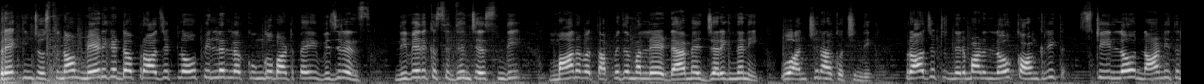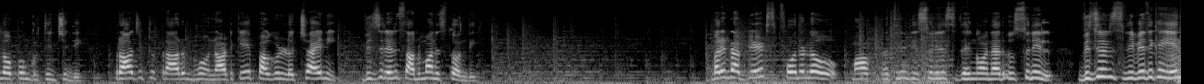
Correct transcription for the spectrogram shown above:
బ్రేకింగ్ చూస్తున్నాం మేడిగడ్డ ప్రాజెక్టులో పిల్లర్ల కుంగుబాటుపై విజిలెన్స్ నివేదిక సిద్ధం చేసింది. మానవ తప్పిదం వల్లే డ్యామేజ్ జరిగిందని ఓ అంచనాకొచ్చింది. ప్రాజెక్టు నిర్మాణంలో కాంక్రీట్ స్టీల్లో నాణ్యత లోపం గుర్తించింది. ప్రాజెక్టు ప్రారంభం నాటికే పగుళ్ళొచ్చాయని విజిలెన్స్ అనుమానిస్తోంది. మరిన్ని అప్డేట్స్ ఫోన్లో మా ప్రతినిధి సునీల్ సిద్ధంగా ఉన్నారు. సునీల్ విజిలెన్స్ నివేదిక ఏం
